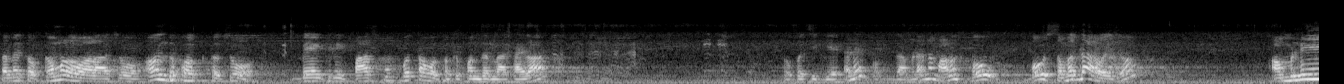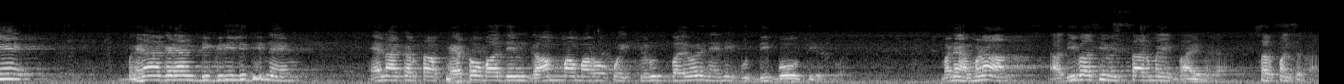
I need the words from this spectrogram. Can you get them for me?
તમે તો કમળ વાળા છો અંધભક્ત છો બેંકની પાસબુક બતાવો તો કે પંદર લાખ આવ્યા તો પછી કે અને ગામડાના માણસ બહુ બહુ સમજદાર હોય છે અમને ભણ્યા ગણ્યા ડિગ્રી લીધી ને, એના કરતા ફેટો બાંધીને ગામમાં મારો કોઈ ખેડૂતભાઈ હોય ને, એની બુદ્ધિ બહુ તેજ હોય. મને હમણાં આદિવાસી વિસ્તારમાં એક ભાઈ મળ્યા, સરપંચ હતા.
